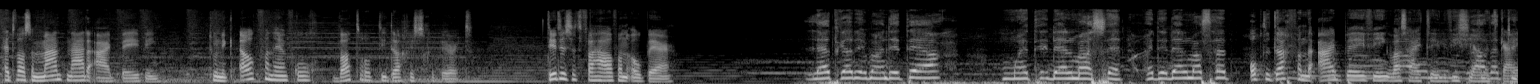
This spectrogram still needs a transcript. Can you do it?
Het was een maand na de aardbeving, toen ik elk van hen vroeg wat er op die dag is gebeurd. Dit is het verhaal van Aubert. Op de dag van de aardbeving was hij televisie aan het kijken.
